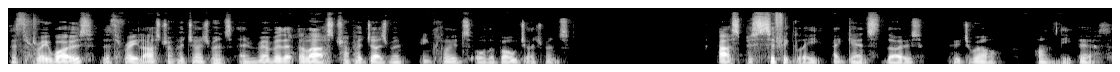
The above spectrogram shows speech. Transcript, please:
the three woes, the three last trumpet judgments, and remember that the last trumpet judgment includes all the bowl judgments, are specifically against those who dwell on the earth.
